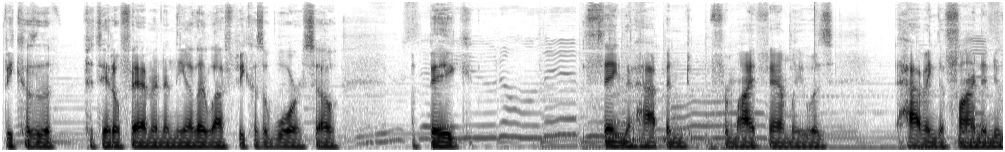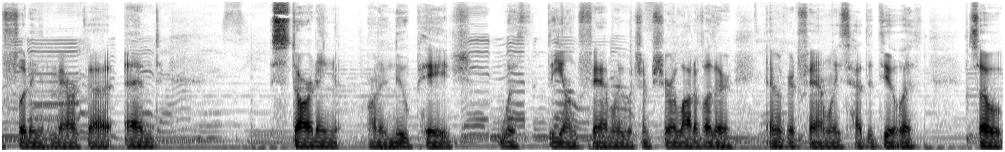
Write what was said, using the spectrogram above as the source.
because of the potato famine, and the other left because of war. So, a big thing that happened for my family was having to find a new footing in America and starting on a new page with the young family, which I'm sure a lot of other immigrant families had to deal with. So,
